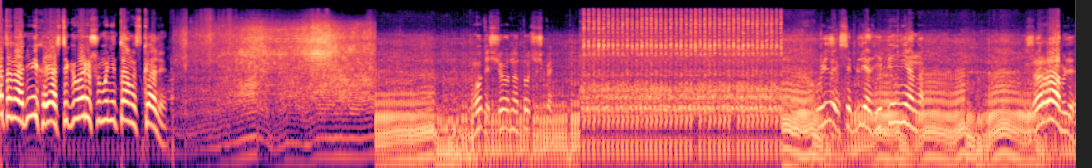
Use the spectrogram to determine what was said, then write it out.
Вот она, Миха, я же тебе говорю, что мы не там искали. Вот еще одна точечка. Хуя себе, блядь, ебеняна. Жара, блядь.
